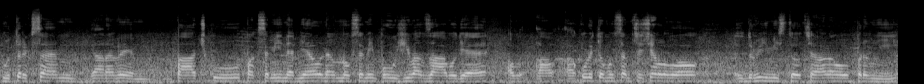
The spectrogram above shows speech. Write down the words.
uh, utrh jsem, já nevím, páčku, pak jsem ji neměl, nemohl jsem ji používat v závodě a, a, a kvůli tomu jsem přišel o druhý místo třeba nebo první,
